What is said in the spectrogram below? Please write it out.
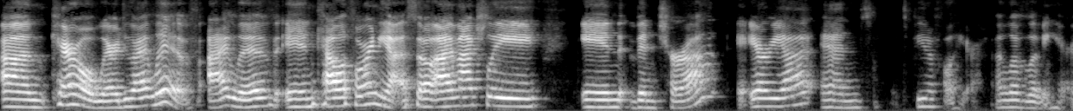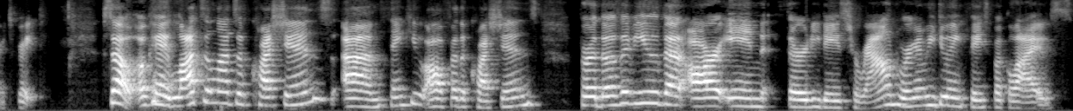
Um, Carol, where do I live? I live in California. So I'm actually in Ventura area and it's beautiful here. I love living here. It's great. So, okay, lots and lots of questions. Um, thank you all for the questions. For those of you that are in 30 days to round, we're going to be doing Facebook Lives.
